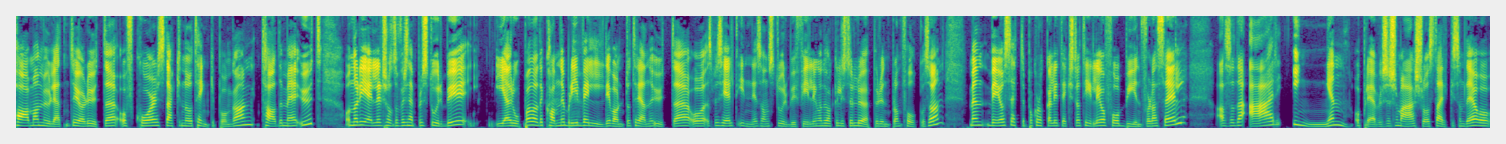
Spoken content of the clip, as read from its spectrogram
Har man muligheten til å gjøre det ute, of course, det er ikke noe å tenke på engang. Ta det med ut. Og når det gjelder sånn som eksempel storby, i Europa. Da. Det kan jo bli veldig varmt å trene ute, og spesielt inne i sånn storbyfeeling, og du har ikke lyst til å løpe rundt blant folk og sånn. Men ved å sette på klokka litt ekstra tidlig og få byen for deg selv Altså, det er ingen opplevelser som er så sterke som det. Å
